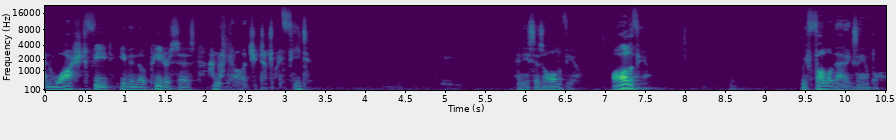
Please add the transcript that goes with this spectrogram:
and washed feet, even though Peter says, I'm not going to let you touch my feet. And he says, All of you, all of you, we follow that example.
